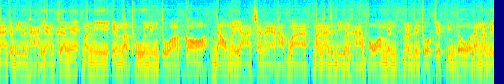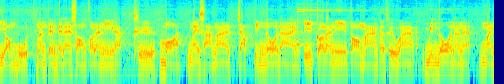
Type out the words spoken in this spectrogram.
น่าจะมีปัญหาอย่างเครื่องนี้มันมี M.2 หนึ่งตัวก็เดาไม่ยากใช่ไหมครับ ว่ามันน่าจะมีปัญหา เพราะว่ามันมันเป็นตัวเก็บ Windows แล้วมันไม่ยอมบูตมันเป็นไปได้ 2 กรณีครับ คือบอร์ดไม่สามารถจับ Windows ได้ อีกกรณีต่อมาก็คือว่า Windows นั้นน่ะมัน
